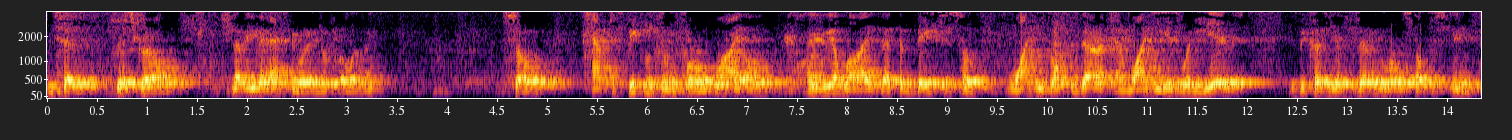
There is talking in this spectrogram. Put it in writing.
He says, this girl, she never even asked me what I do for a living. So, after speaking to him for a while, I realized that the basis of why he's off the derech and why he is where he is, is because he has very low self-esteem.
